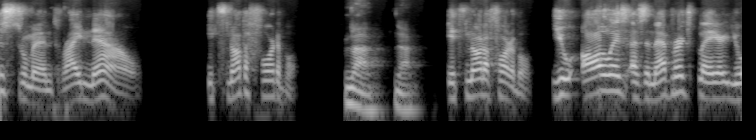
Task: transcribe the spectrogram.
instrument right now it's not affordable No, no. it's not affordable. You always, as an average player, you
